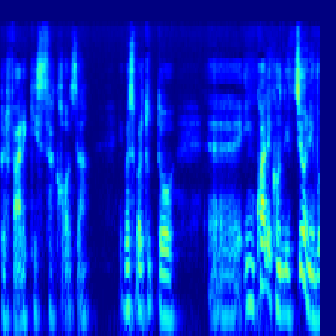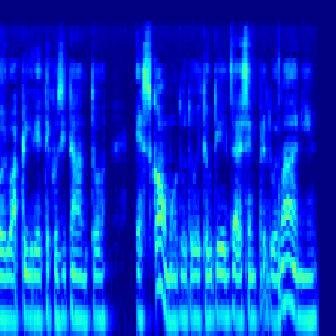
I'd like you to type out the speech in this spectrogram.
per fare chissà cosa? E poi soprattutto eh, in quali condizioni voi lo aprirete così tanto? È scomodo, dovete utilizzare sempre due mani.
